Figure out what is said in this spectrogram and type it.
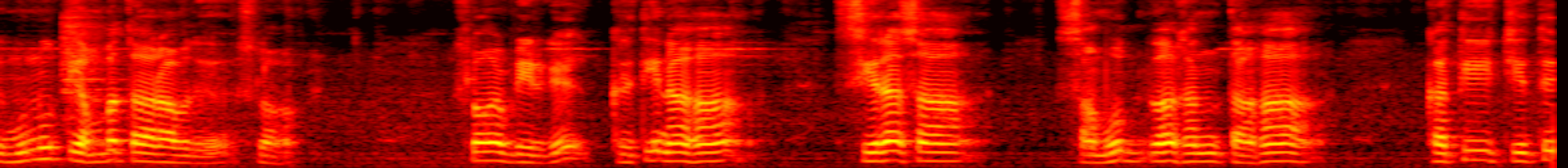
இது முந்நூற்றி ஐம்பத்தாறாவது ஸ்லோகம். ஸ்லோகம் எப்படி இருக்குது கிருத்தினகா சிரசா சமுத்வகந்தா கதிச்சித்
